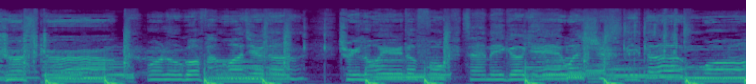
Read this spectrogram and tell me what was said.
Cause girl，我路过繁华街灯，吹落叶的风，在每个夜晚是你等我。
